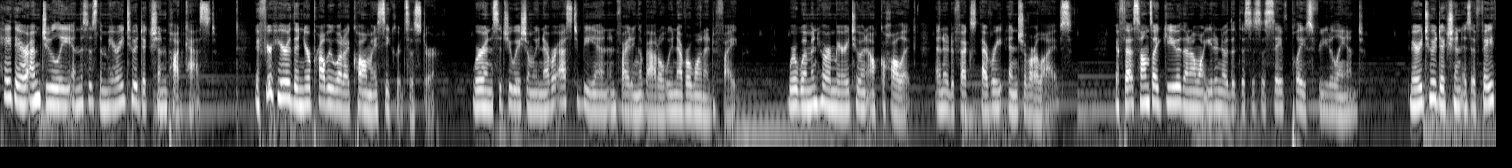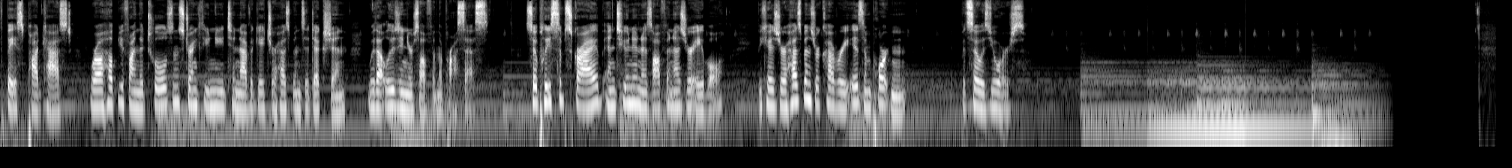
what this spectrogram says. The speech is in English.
Hey there, I'm Julie, and this is the Married to Addiction podcast. If you're here, then you're probably what I call my secret sister. We're in a situation we never asked to be in and fighting a battle we never wanted to fight. We're women who are married to an alcoholic, and it affects every inch of our lives. If that sounds like you, then I want you to know that this is a safe place for you to land. Married to Addiction is a faith based podcast where I'll help you find the tools and strength you need to navigate your husband's addiction without losing yourself in the process. So please subscribe and tune in as often as you're able, because your husband's recovery is important, but so is yours.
